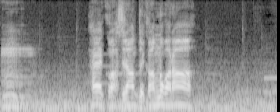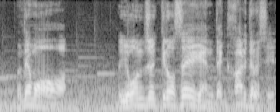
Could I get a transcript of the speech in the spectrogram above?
うん。早く走らんといかんのかな。でも、40キロ制限って書かれてるし。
